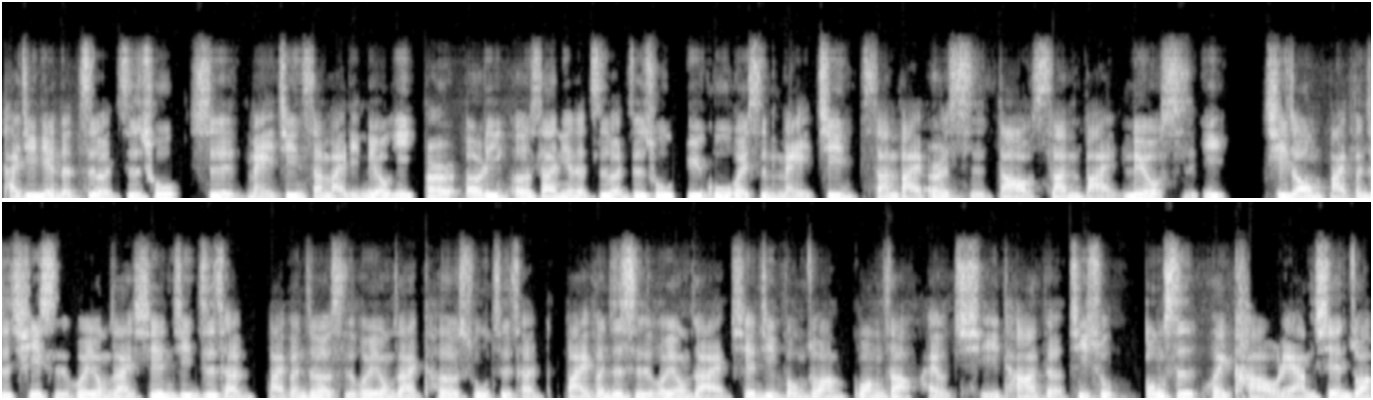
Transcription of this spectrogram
台积电的资本支出是美金三百零六亿，而二零二三年的资本支出预估会是美金三百二十到三百六十亿。其中百分之七十会用在先进制程，百分之二十会用在特殊制程，百分之十会用在先进封装、光罩，还有其他的技术。公司会考量现状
